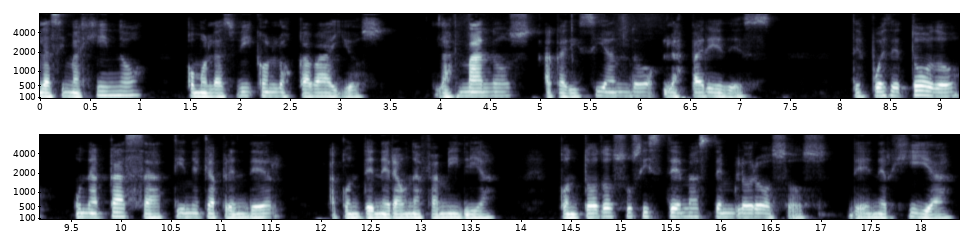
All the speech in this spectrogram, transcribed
las imagino como las vi con los caballos, las manos acariciando las paredes. Después de todo, una casa tiene que aprender a contener a una familia, con todos sus sistemas temblorosos de energía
